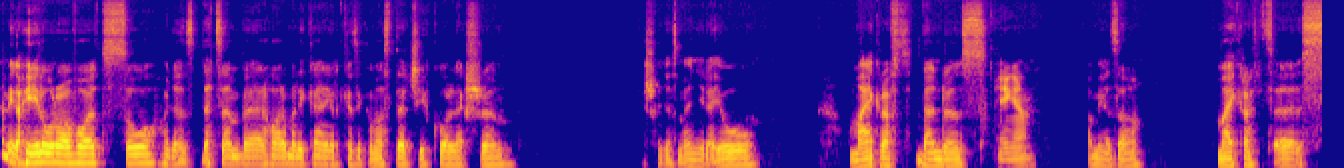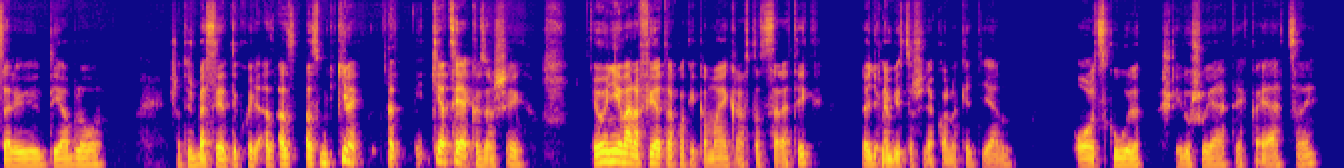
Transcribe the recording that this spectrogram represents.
Hát még a Halo-ról volt szó, hogy az december harmadikán érkezik a Master Chief Collection, és hogy ez mennyire jó. A Minecraft Dungeons. Igen. Ami ez a Minecraft-szerű Diablo. És ott is beszéltük, hogy az, az, az kinek, tehát ki a célközönség. Jó, nyilván a fiatalok, akik a Minecraftot szeretik, de ők nem biztos, hogy akarnak egy ilyen old school stílusú játékkal játszani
